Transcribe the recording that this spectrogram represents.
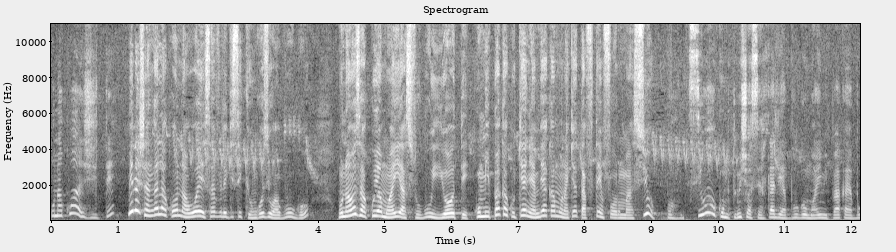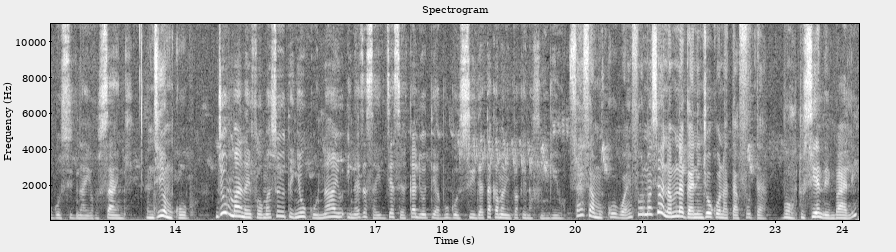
Unakuwa agite? Mimi nashangala kuona wewe sa vile kiongozi wa bugo unaweza kuya mwai asubuhi yote kumipaka kukia niambia kama unakia tafuta informasio bon si wewe uko mtumishi wa serikali ya bugo mwai mipaka ya bugo sud na yerusangi ndiyo mkubwa. Njo maana informasio yote yenye uko nayo inaweza saidia serikali yote ya bugo sud hata kama mipaka inafungiwa. Sasa mkubwa informasio ya namna gani njo uko natafuta bon tusiende mbali.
